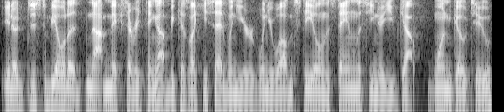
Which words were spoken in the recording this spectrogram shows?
You know, just to be able to not mix everything up because, like you said, when you're when you're welding steel and stainless, you know, you've got one go-to,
